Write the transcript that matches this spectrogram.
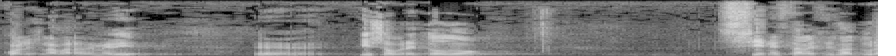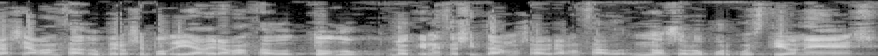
cuál es la vara de medir eh, y sobre todo si en esta legislatura se ha avanzado, pero se podría haber avanzado todo lo que necesitábamos haber avanzado, no solo por cuestiones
